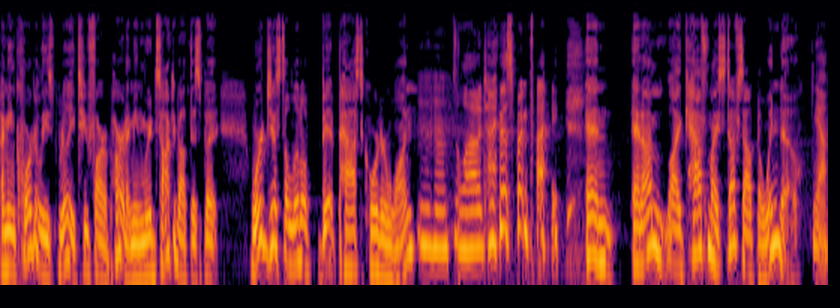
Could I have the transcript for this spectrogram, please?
I mean, quarterly is really too far apart. I mean, we talked about this, but we're just a little bit past quarter one, Mm-hmm. A lot of time has went by. and and I'm like half my stuff's out the window. yeah.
